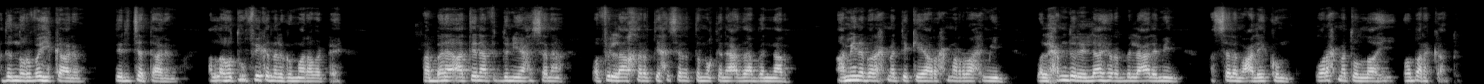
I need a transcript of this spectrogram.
അത് നിർവഹിക്കാനും തിരിച്ചെത്താനും അള്ളാഹു തൂഫീക്ക് നൽകുമാറാവട്ടെ റബ്ബന ആത്തിന ഫി ദുനിയ ഹസന വഫിൽ ആഖിറതി ഹസനത്തും വഖിന അദാബന്നാർ ആമീൻ ബിറഹ്മതിക യാ അർഹമർ റഹീമീൻ വൽഹംദുലില്ലാഹി റബ്ബിൽ ആലമീൻ അസ്സലാമു അലൈക്കും വറഹ്മത്തുള്ളാഹി വബറകാതുഹു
